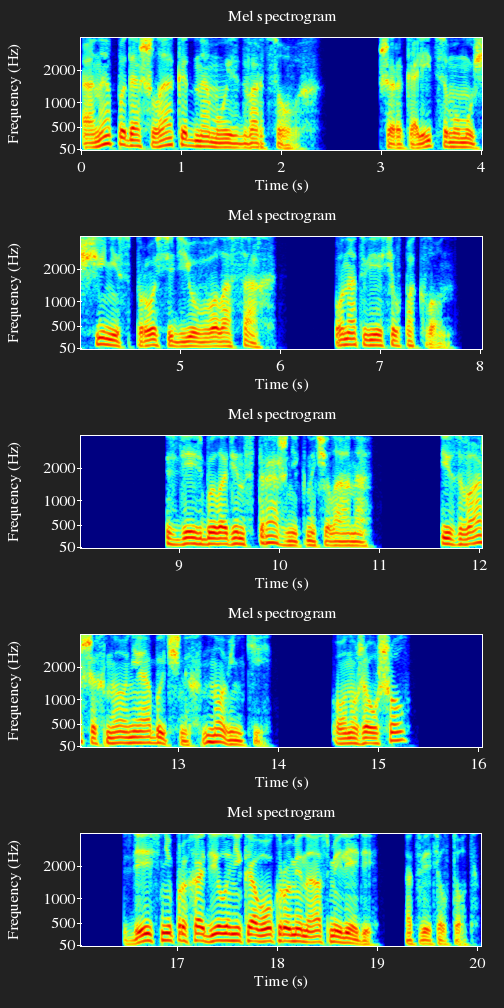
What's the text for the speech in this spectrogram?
Она подошла к одному из дворцовых. Широколицому мужчине с проседью в волосах. Он отвесил поклон. «Здесь был один стражник», — начала она. «Из ваших, но необычных, новенький. Он уже ушел?» «Здесь не проходило никого, кроме нас, миледи», — ответил тот.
